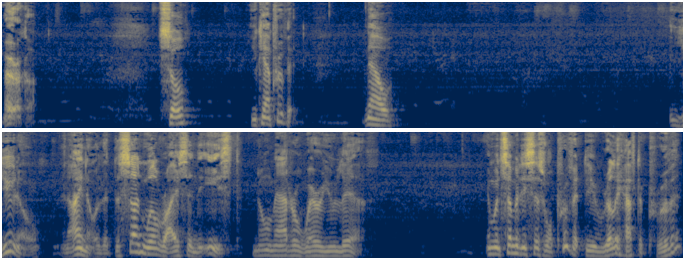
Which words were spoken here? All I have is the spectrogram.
America. So, you can't prove it. Now, you know, and I know, that the sun will rise in the east no matter where you live. And when somebody says, well, prove it, do you really have to prove it?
